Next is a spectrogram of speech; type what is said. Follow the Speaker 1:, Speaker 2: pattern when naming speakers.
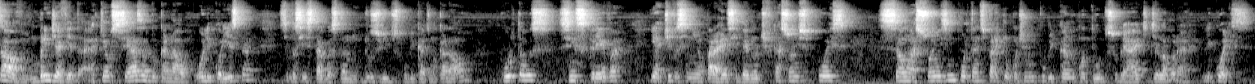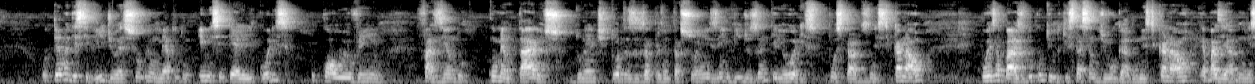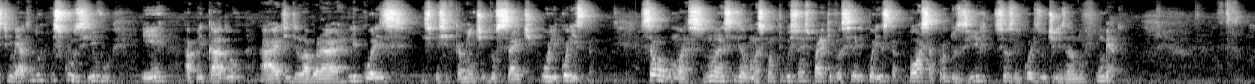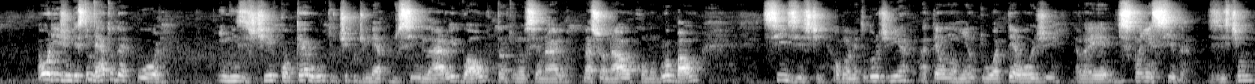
Speaker 1: Salve, um brinde à vida. Aqui é o César do canal O Licorista. Se você está gostando dos vídeos publicados no canal, curta-os, se inscreva e ative o sininho para receber notificações, pois são ações importantes para que eu continue publicando conteúdo sobre a arte de elaborar licores. O tema deste vídeo é sobre o método MCTL Licores, o qual eu venho fazendo comentários durante todas as apresentações em vídeos anteriores postados neste canal, pois a base do conteúdo que está sendo divulgado neste canal é baseado neste método exclusivo e aplicado à arte de elaborar licores, especificamente do site O Licorista. São algumas nuances e algumas contribuições para que você, licorista, possa produzir seus licores utilizando um método. A origem deste método é por inexistir qualquer outro tipo de método similar ou igual, tanto no cenário nacional como global. Se existe alguma metodologia, até o momento ou até hoje ela é desconhecida. Existem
